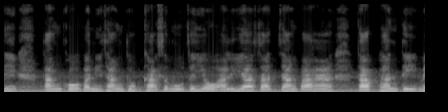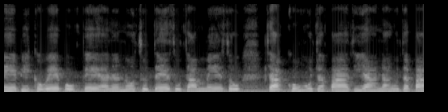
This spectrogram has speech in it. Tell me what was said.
ทิตังโคปนิทังทุกขะสมุทโย อริยสัจจังปะหาตัพพันติเมพิกเวปุเพอนันนุสุเตสุธรรมเมสุจากคุงอุตปาทิยานัง อุตปา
